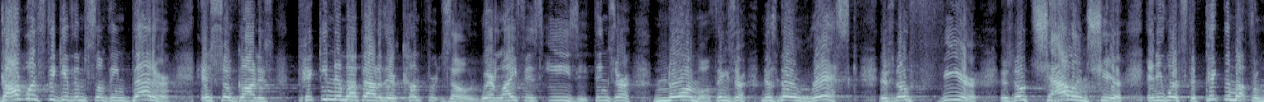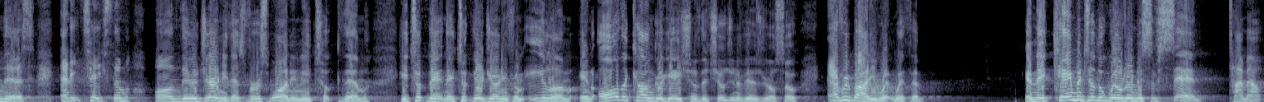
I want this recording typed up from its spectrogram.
God wants to give them something better. And so God is picking them up out of their comfort zone where life is easy. Things are normal. Things are, there's no risk. There's no fear. There's no challenge here. And he wants to pick them up from this and he takes them on their journey. That's verse one. And he took them, he took their, and they took their journey from Elim and all the congregation of the children of Israel. So everybody went with them. And they came into the wilderness of sin. Time out.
